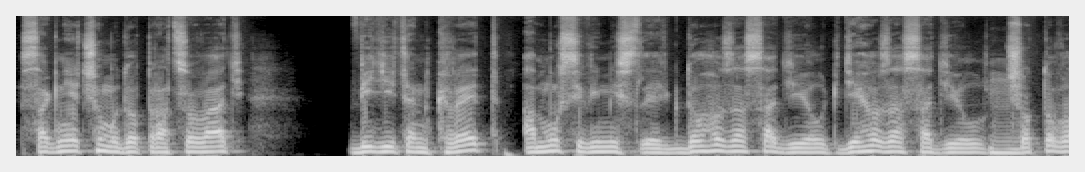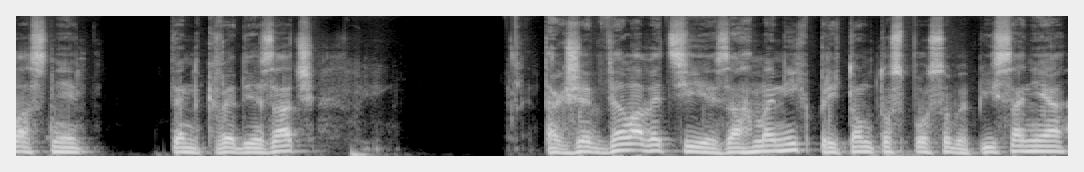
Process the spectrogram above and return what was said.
sa k niečomu dopracovať, vidí ten kvet a musí vymyslieť, kto ho zasadil, kde ho zasadil, mm. čo to vlastne ten kvet je zač. Takže veľa vecí je zahmlených pri tomto spôsobe písania.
